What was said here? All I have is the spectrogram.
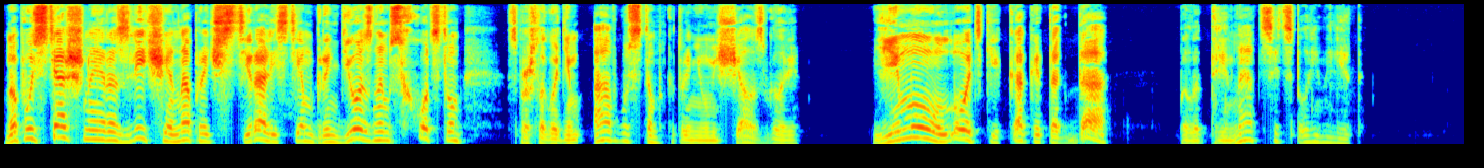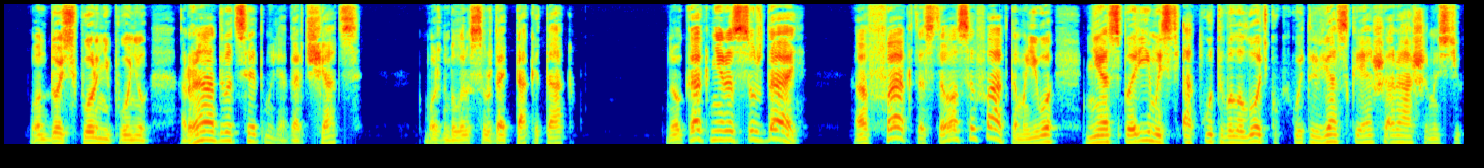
Но пустяшные различия напрочь стирались тем грандиозным сходством с прошлогодним августом, который не умещалось в голове. Ему, Лодьке, как и тогда, было тринадцать с половиной лет. Он до сих пор не понял, радоваться этому или огорчаться. Можно было рассуждать так и так. Но как ни рассуждай, а факт оставался фактом, и его неоспоримость окутывала лодьку какой-то вязкой ошарашенностью,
